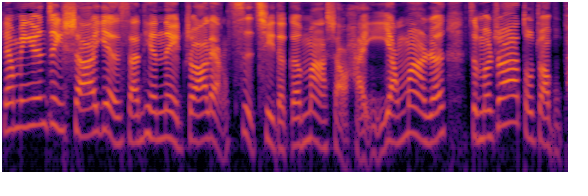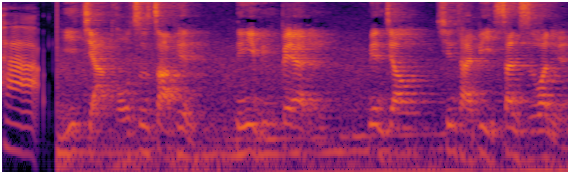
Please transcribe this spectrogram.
两名员警傻眼，三天内抓两次，气得跟骂小孩一样骂人，怎么抓都。抓不怕，以假投资诈骗另一名被害人面交新台币三十万元，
